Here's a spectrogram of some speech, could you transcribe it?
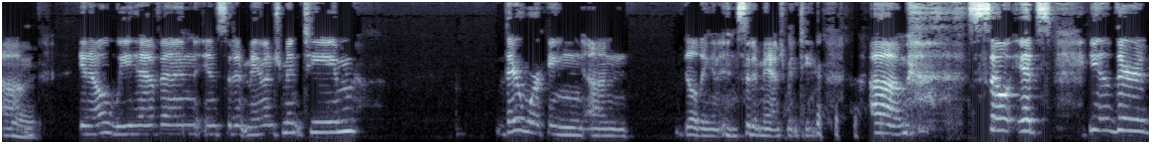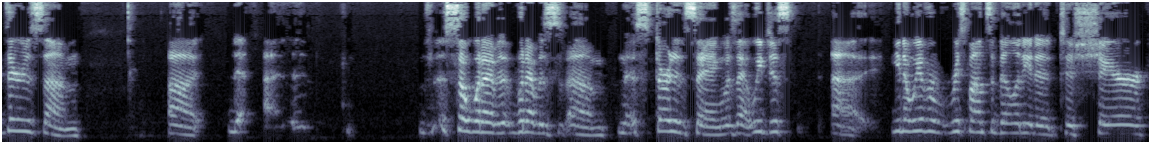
Um, right. You know we have an incident management team. They're working on building an incident management team. um, so it's you know there there's um uh so what I what I was um started saying was that we just uh you know we have a responsibility to to share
